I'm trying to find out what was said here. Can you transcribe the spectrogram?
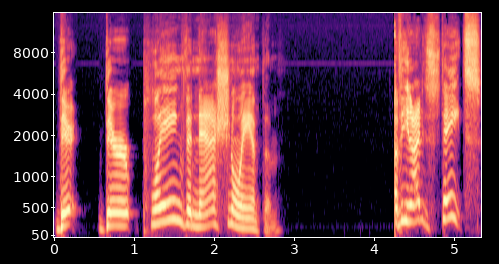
they're they're playing the national anthem of the United States.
